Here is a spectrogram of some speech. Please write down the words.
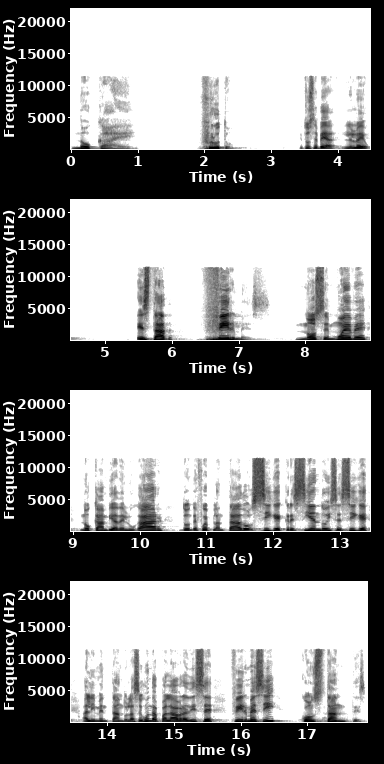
no cae. Fruto. Entonces vea, le leo. Estad firmes. No se mueve, no cambia de lugar donde fue plantado, sigue creciendo y se sigue alimentando. La segunda palabra dice firmes y constantes.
